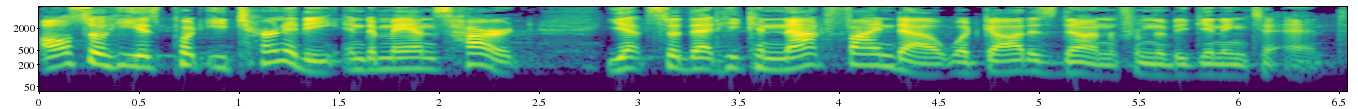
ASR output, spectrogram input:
Also, he has put eternity into man's heart, yet so that he cannot find out what God has done from the beginning to end.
